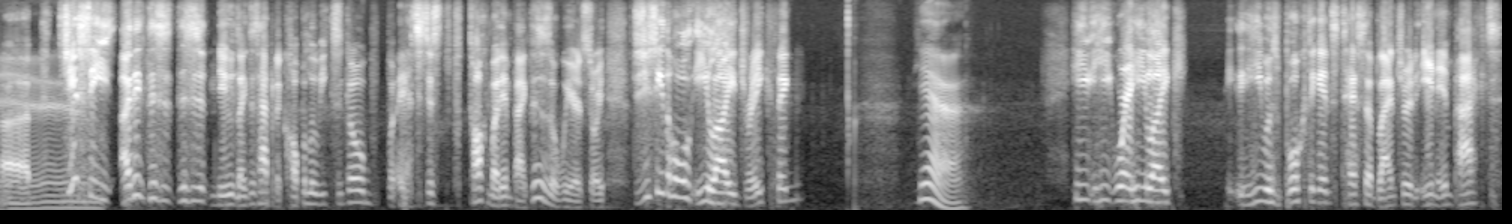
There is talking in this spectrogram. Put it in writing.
Uh, did you see? I think this is this isn't new. Like this happened a couple of weeks ago, but it's just talking about impact. This is a weird story. Did you see the whole Eli Drake thing? Yeah. He he where he like he was booked against Tessa Blanchard in Impact,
